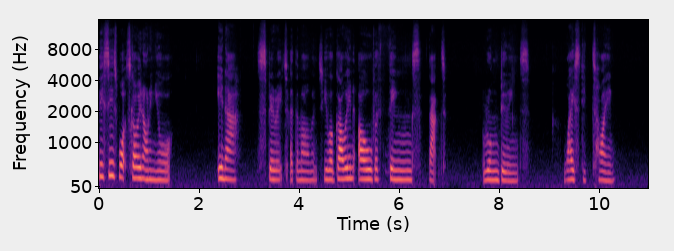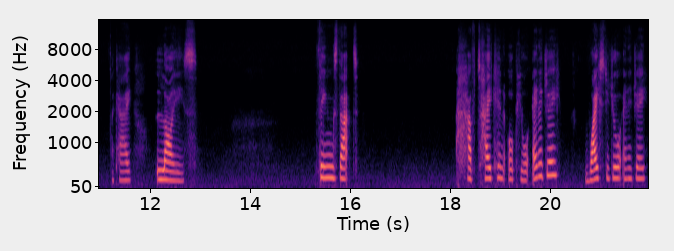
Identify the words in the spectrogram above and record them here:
This is what's going on in your inner spirit at the moment. You are going over things that wrongdoings, wasted time, okay, lies, things that have taken up your energy, wasted your energy,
